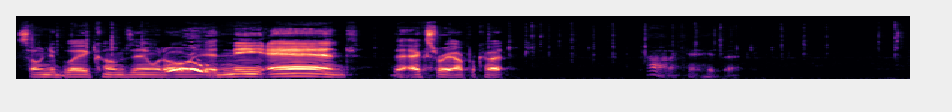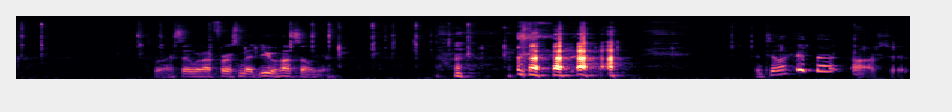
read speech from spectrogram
Sonya Blade comes in with an overhead knee and the X-ray uppercut. God, I can't hit that. That's what I said when I first met you, huh, Sonya? Until I hit that. Oh shit.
